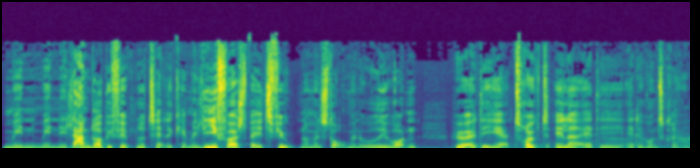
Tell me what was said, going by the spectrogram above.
Men, men øh, langt op i 1500-tallet kan man lige først være i tvivl, når man står med noget i hånden. Hør, er det her trygt, eller er det, er det håndskrevet?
